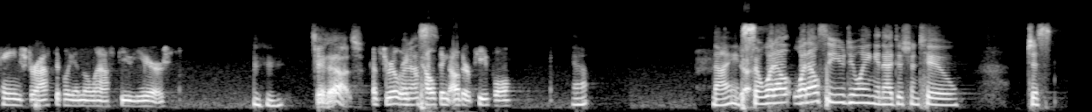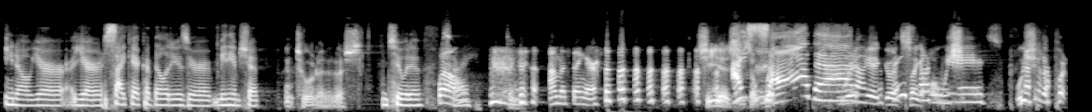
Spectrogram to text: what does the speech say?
changed drastically in the last few years. Mm-hmm. It has. It's really helping other people. Yeah. Nice. Yeah. So what else? What else are you doing in addition to just you know your your psychic abilities, your mediumship, Intuitive. This. intuitive? Well, Sorry. I'm a singer. She is. I She's a saw that on wicked your good singer. Oh, we should- We should have put.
